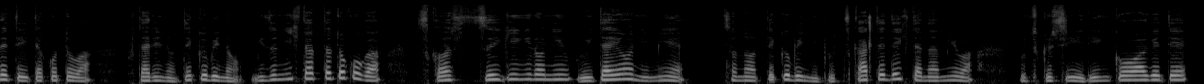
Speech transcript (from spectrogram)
れていたことは二人の手首の水に浸ったとこが少し水銀色に浮いたように見え、その手首にぶつかってできた波は美しい輪廓を上げて、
